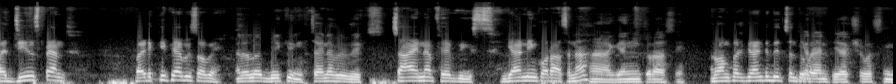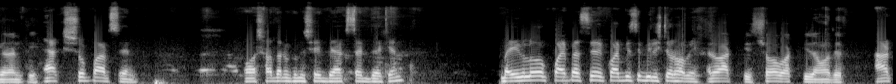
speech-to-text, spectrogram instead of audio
ভাই জিন্স প্যান্ট এটা কি ফেব্রিক্স হবে? এটা হলো বিকিং চাইনা ফেব্রিক্স চায়না ফেব্রিক্স গ্যারান্টিং করা আছে না? হ্যাঁ গ্যাং করা আছে। রং কাজ গ্যারান্টি দিচ্ছেন তো গ্যারান্টি একশো পার্সেন্ট গ্যারান্টি একশো পার্সেন্ট অসাধারণ কিন্তু সেই ব্যাক সাইড দেখেন। ভাই এগুলো কয় পিসে কয় পিসে বিলিস্টার হবে? এটা আট পিস সব আট পিস আমাদের। আট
